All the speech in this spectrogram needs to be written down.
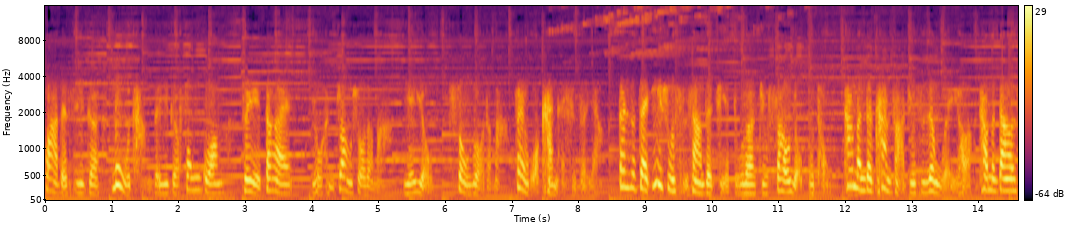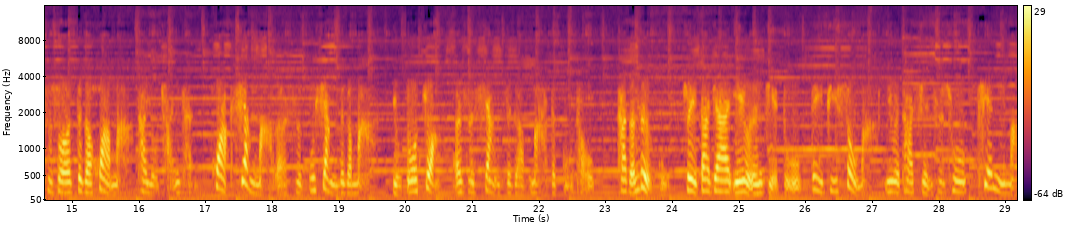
画的是一个牧场的一个风光，所以当然有很壮硕的马，也有瘦弱的马，在我看来是这样。但是在艺术史上的解读呢，就稍有不同。他们的看法就是认为哈，他们当然是说这个画马它有传承，画像马了是不像这个马有多壮，而是像这个马的骨头，它的肋骨。所以大家也有人解读这一匹瘦马，因为它显示出千里马。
